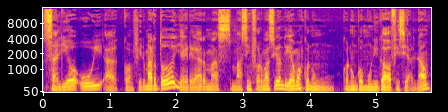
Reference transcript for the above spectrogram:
salió Ubi a confirmar todo y agregar más, más información, digamos, con un, con un comunicado oficial, ¿no?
